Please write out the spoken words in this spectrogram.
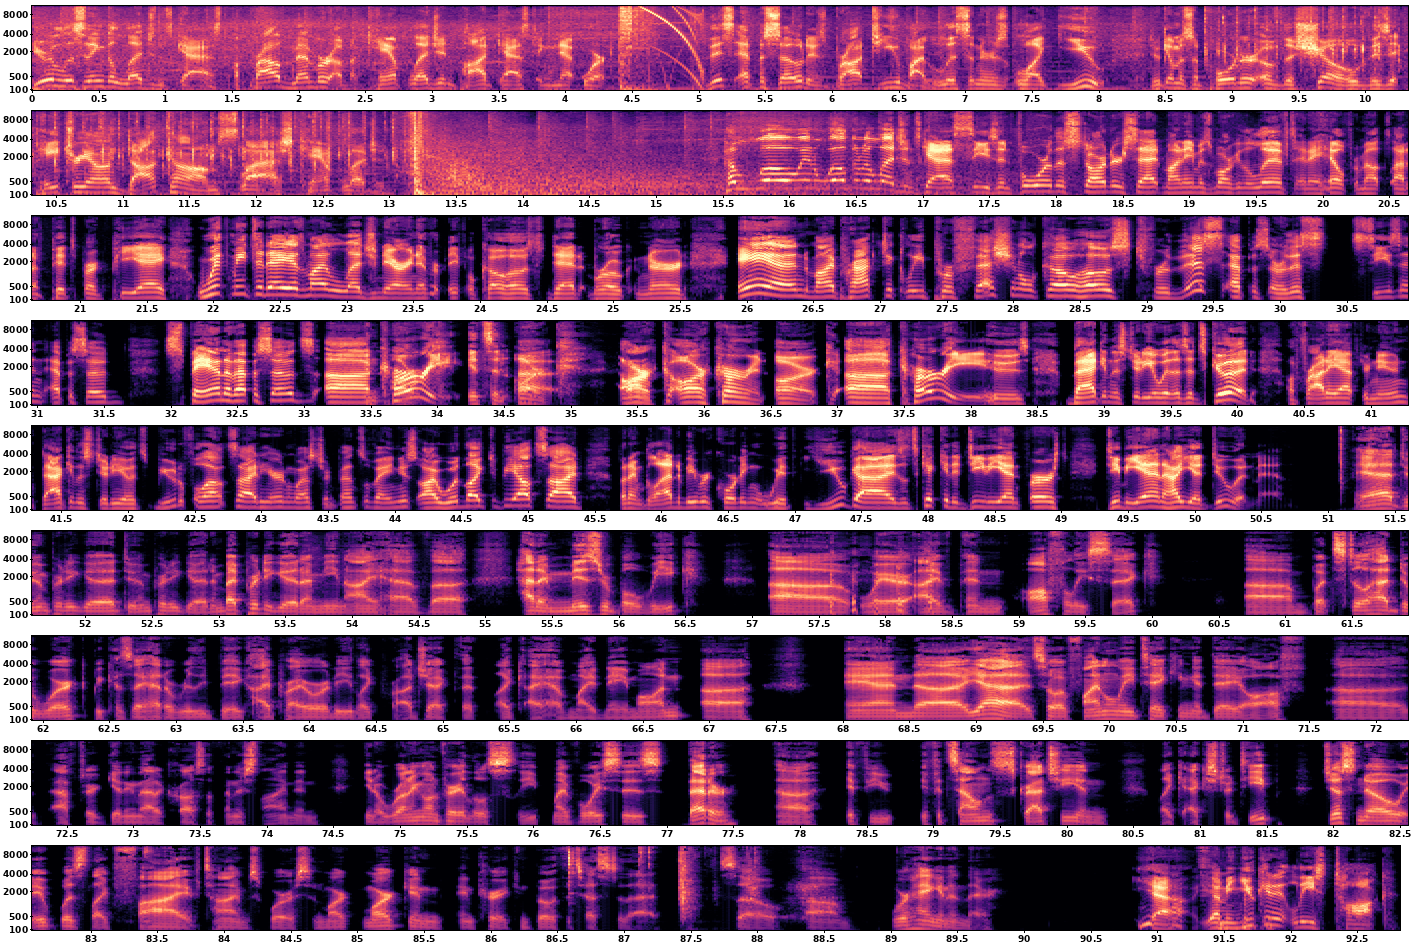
You're listening to Legends Cast, a proud member of the Camp Legend Podcasting Network. This episode is brought to you by listeners like you. To become a supporter of the show, visit patreon.com slash camplegend. Hello and welcome to Legends Cast Season 4, the starter set. My name is Mark of the Lift, and I hail from outside of Pittsburgh, PA. With me today is my legendary and ever faithful co-host, Dead Broke Nerd, and my practically professional co-host for this episode, or this season episode span of episodes, uh, An Curry. arc. It's an Uh, arc. Arc, our current arc. Uh, Curry, who's back in the studio with us. It's good. A Friday afternoon, back in the studio. It's beautiful outside here in Western Pennsylvania. So I would like to be outside, but I'm glad to be recording with you guys. Let's kick it to DBN first. DBN, how you doing, man? yeah, doing pretty good. Doing pretty good. And by pretty good, I mean I have uh, had a miserable week uh, where I've been awfully sick, um, but still had to work because I had a really big, high priority like project that like I have my name on. Uh, and uh, yeah, so finally taking a day off uh, after getting that across the finish line and you know running on very little sleep. My voice is better. Uh, if you if it sounds scratchy and like extra deep, just know it was like five times worse. And Mark Mark and, and Curry can both attest to that. So um, we're hanging in there. Yeah. I mean, you can at least talk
